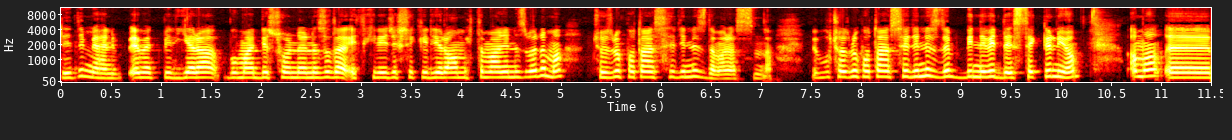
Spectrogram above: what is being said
dedim ya hani evet bir yara bu maddi sorunlarınızı da etkileyecek şekilde yara alma ihtimaliniz var ama çözme potansiyeliniz de var aslında. Ve bu çözme potansiyeliniz de bir nevi destekleniyor. Ama e,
